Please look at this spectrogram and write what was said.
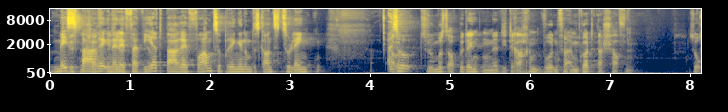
messbare, in eine verwertbare Form zu bringen, um das Ganze zu lenken. Also, Aber du musst auch bedenken, ne, die Drachen wurden von einem Gott erschaffen. So.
